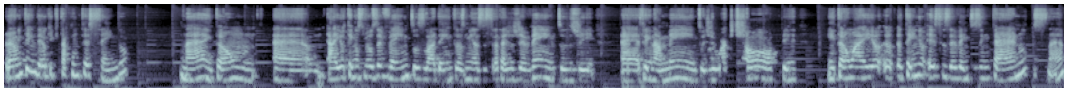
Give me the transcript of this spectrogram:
para eu entender o que está acontecendo, né? Então, é, aí eu tenho os meus eventos lá dentro, as minhas estratégias de eventos, de é, treinamento, de workshop. Então, aí eu, eu tenho esses eventos internos, né?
